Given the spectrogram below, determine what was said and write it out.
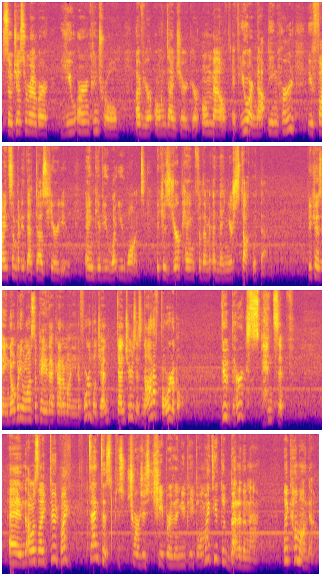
So just remember, you are in control of your own denture, your own mouth. If you are not being heard, you find somebody that does hear you and give you what you want because you're paying for them and then you're stuck with them. Because ain't nobody wants to pay that kind of money. And affordable dentures is not affordable. Dude, they're expensive. And I was like, dude, my dentist charges cheaper than you people. My teeth look better than that. Like, come on now.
